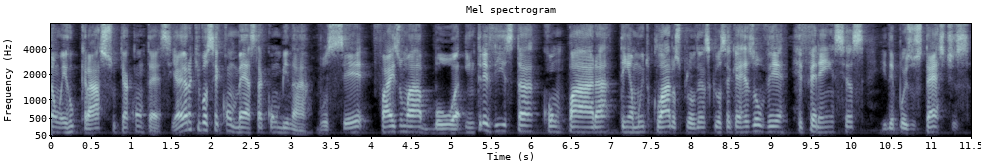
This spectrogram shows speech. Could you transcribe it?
é um erro crasso que acontece. E aí, a hora que você começa a combinar, você faz uma boa entrevista, compara, tenha muito claro os problemas que você quer resolver, referências e depois os testes,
